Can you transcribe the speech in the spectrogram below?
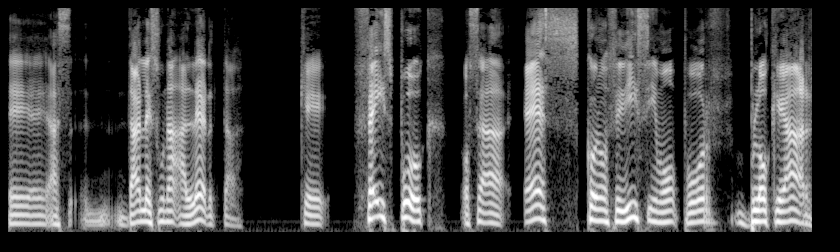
eh, darles una alerta que Facebook, o sea, es conocidísimo por bloquear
